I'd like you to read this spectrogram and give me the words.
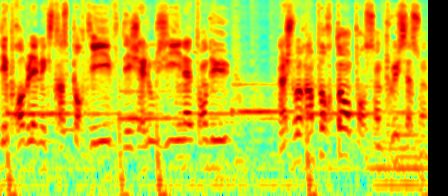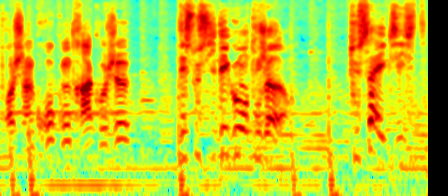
des problèmes extrasportifs, des jalousies inattendues, un joueur important pensant plus à son prochain gros contrat qu'au jeu, des soucis d'ego en tout genre. Tout ça existe.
